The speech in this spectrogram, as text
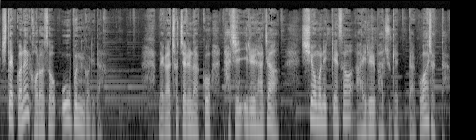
시댁과는 걸어서 5분 거리다. 내가 첫째를 낳고 다시 일을 하자 시어머니께서 아이를 봐주겠다고 하셨다.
